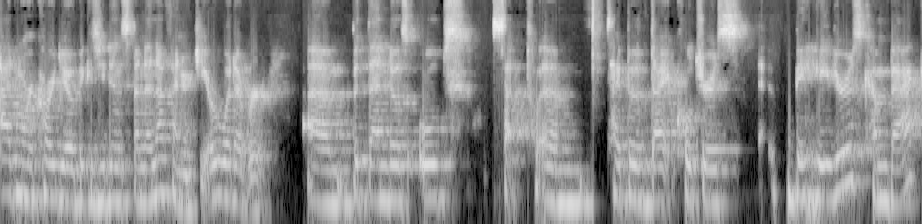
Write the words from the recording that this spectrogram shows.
add more cardio because you didn't spend enough energy, or whatever. Um, but then those old um, type of diet cultures behaviors come back.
